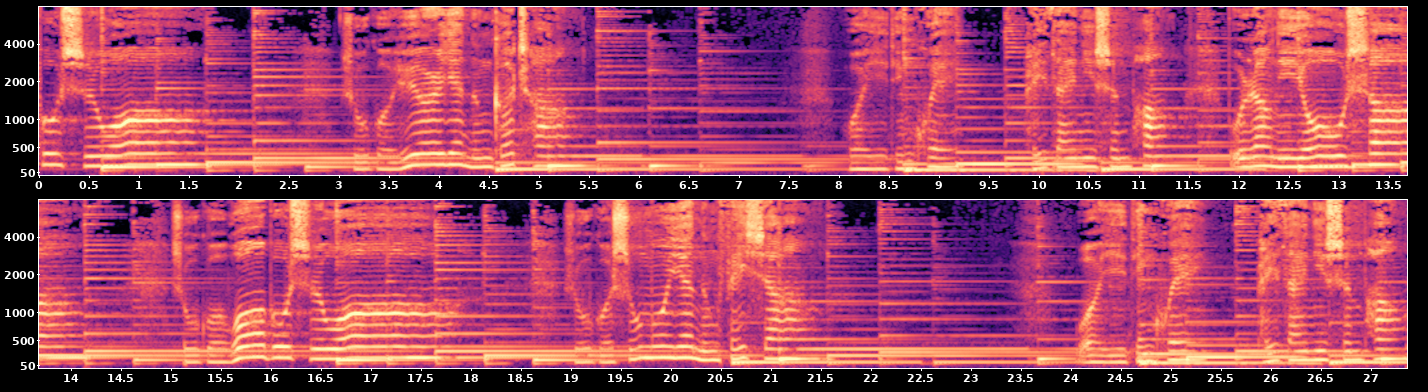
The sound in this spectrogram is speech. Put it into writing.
不是我，如果鱼儿也能歌唱，我一定会陪在你身旁，不让你忧伤。如果我不是我，如果树木也能飞翔，我一定会陪在你身旁。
